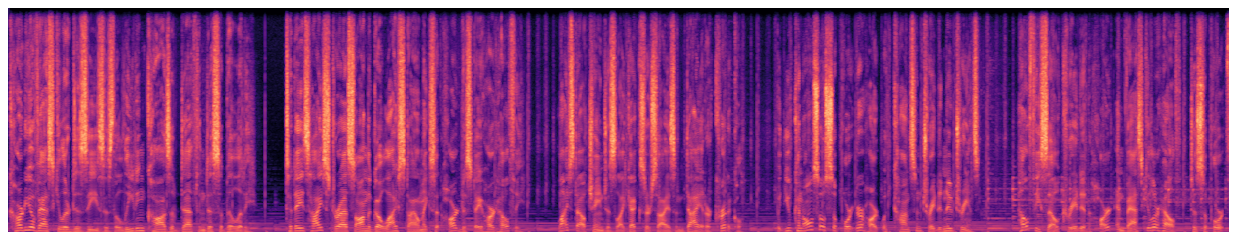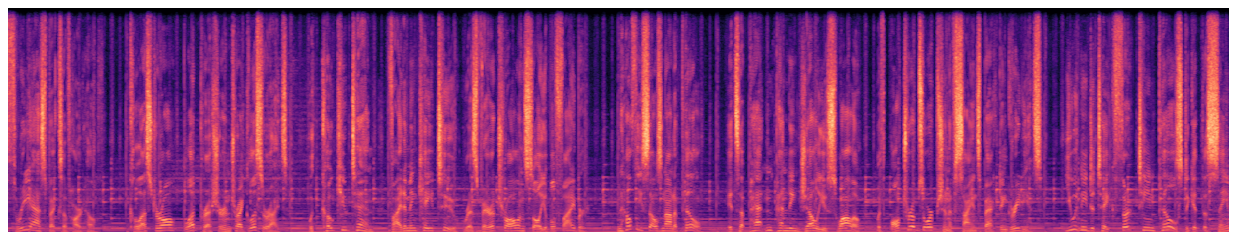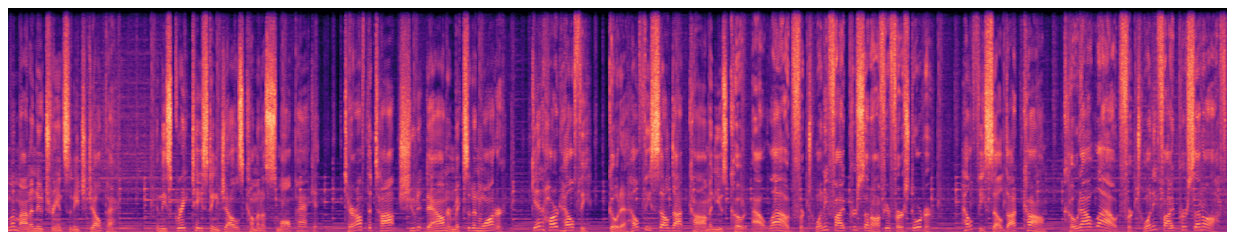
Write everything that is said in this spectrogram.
Cardiovascular disease is the leading cause of death and disability. Today's high stress, on the go lifestyle makes it hard to stay heart healthy. Lifestyle changes like exercise and diet are critical, but you can also support your heart with concentrated nutrients. Healthy Cell created Heart and Vascular Health to support three aspects of heart health cholesterol, blood pressure, and triglycerides with CoQ10, vitamin K2, resveratrol, and soluble fiber. And Healthy Cell's not a pill. It's a patent pending gel you swallow with ultra absorption of science backed ingredients. You would need to take 13 pills to get the same amount of nutrients in each gel pack. And these great tasting gels come in a small packet. Tear off the top, shoot it down, or mix it in water. Get heart healthy. Go to healthycell.com and use code OUTLOUD for 25% off your first order. Healthycell.com, code OUTLOUD for 25% off.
